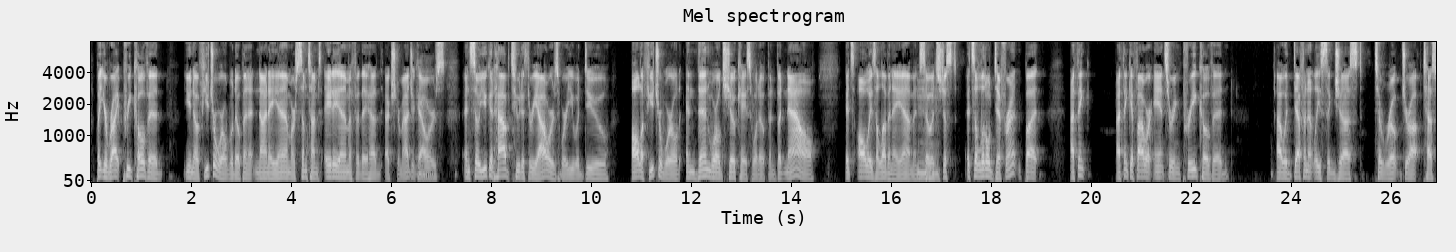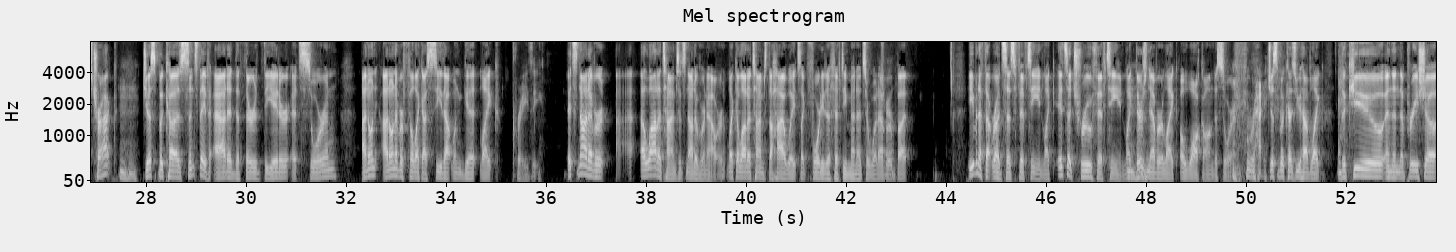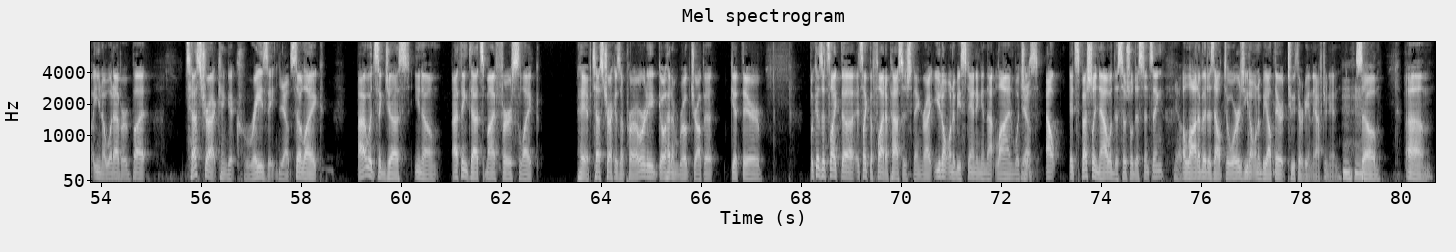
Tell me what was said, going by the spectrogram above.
but you're right. Pre-COVID, you know, Future World would open at 9 a.m. or sometimes 8 a.m. if they had extra magic hours, and so you could have two to three hours where you would do all of Future World, and then World Showcase would open. But now it's always 11 a.m. and so it's just it's a little different. But I think I think if I were answering pre-COVID, I would definitely suggest to rope drop test track mm-hmm. just because since they've added the third theater at Soarin', I don't I don't ever feel like I see that one get like Crazy. it's not ever a- lot of times it's not over an hour. Like a lot of times the high wait's like 40 to 50 minutes or whatever, but even if that ride says 15, like it's a true 15. Like mm-hmm. there's never like a walk on to Soarin' Right. just because you have like the queue and then the pre-show, you know, whatever. But test track can get crazy. Yeah. So like, I would suggest, you know, I think that's my first like, hey, if test track is a priority, go ahead and rope drop it, get there. Because it's like the it's like the flight of passage thing, right? You don't want to be standing in that line, which Yep. is out. Especially now with the social distancing, Yep. a lot of it is outdoors. You don't want to be out there at two thirty in the afternoon. Mm-hmm. So, um,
